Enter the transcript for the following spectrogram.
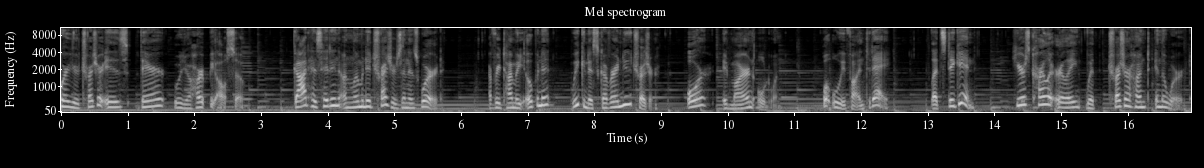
Where your treasure is, there will your heart be also. God has hidden unlimited treasures in His Word. Every time we open it, we can discover a new treasure or admire an old one. What will we find today? Let's dig in. Here's Carla Early with Treasure Hunt in the Word.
